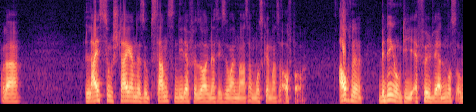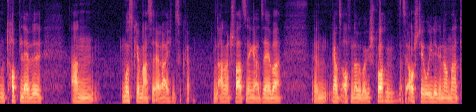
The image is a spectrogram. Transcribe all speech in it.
oder leistungssteigernde Substanzen, die dafür sorgen, dass ich so ein Maß an Muskelmasse aufbaue. Auch eine Bedingung, die erfüllt werden muss, um Top-Level an Muskelmasse erreichen zu können. Und Arnold Schwarzenegger hat selber ähm, ganz offen darüber gesprochen, dass er auch Steroide genommen hat.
